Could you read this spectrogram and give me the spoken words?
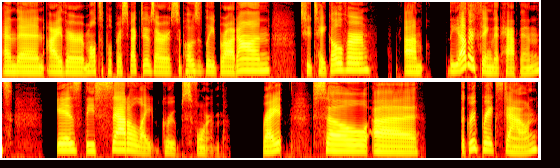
and then either multiple perspectives are supposedly brought on to take over. Um, the other thing that happens is the satellite groups form, right? So, uh, the group breaks down,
